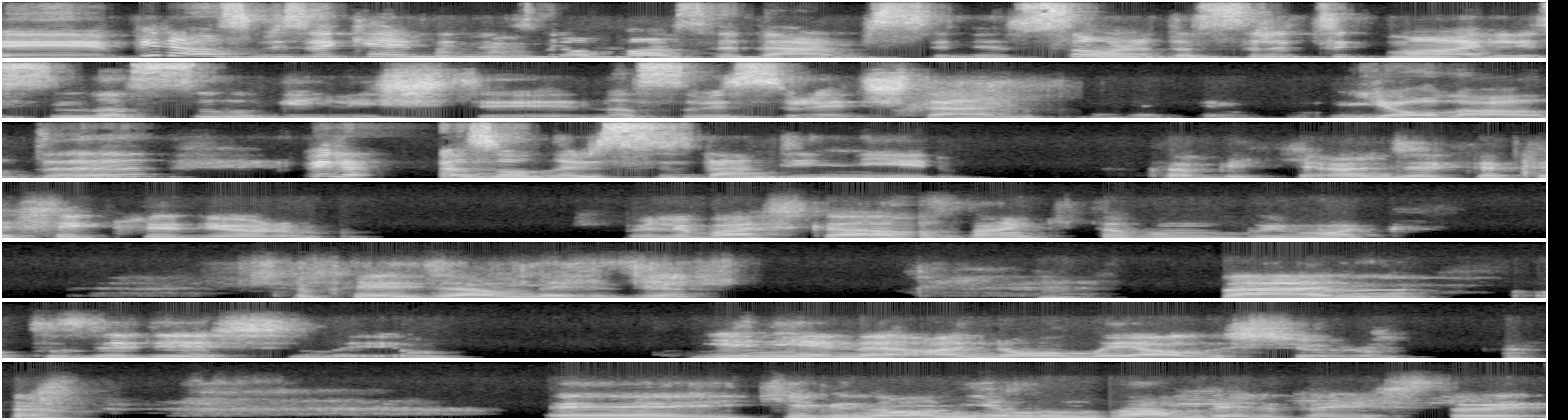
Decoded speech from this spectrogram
Ee, biraz bize kendinizden bahseder misiniz? Sonra da Sırıtık Mahallesi nasıl gelişti? Nasıl bir süreçten e, yol aldı? Biraz onları sizden dinleyelim. Tabii ki. Öncelikle teşekkür ediyorum. Böyle başka ağızdan kitabımı duymak çok heyecan verici. Ben 37 yaşındayım. Yeni yeni anne olmaya alışıyorum. E, 2010 yılından beri de işte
